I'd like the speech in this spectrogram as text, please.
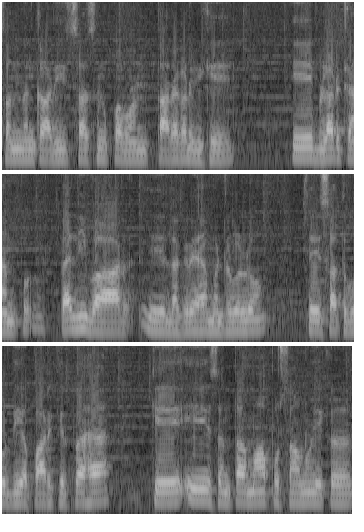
ਸੰਨੰਕਾਰੀ ਸਾਸੰਗ ਭਵਨ ਤਾਰਾਗੜ ਵਿਖੇ ਇਹ ਬਲੱਡ ਕੈਂਪ ਪਹਿਲੀ ਵਾਰ ਇਹ ਲੱਗ ਰਿਹਾ ਮੰਡਲ ਵੱਲੋਂ, ਤੇ ਸਤਿਗੁਰ ਦੀ ਅਪਾਰ ਕਿਰਪਾ ਹੈ ਕਿ ਇਹ ਸੰਤਾ ਮਹਾਂਪੁਰਸ਼ਾਂ ਨੂੰ ਇੱਕ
